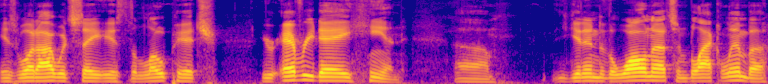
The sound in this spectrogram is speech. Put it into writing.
is what I would say is the low pitch, your everyday hen. Um, you get into the walnuts and black limba,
